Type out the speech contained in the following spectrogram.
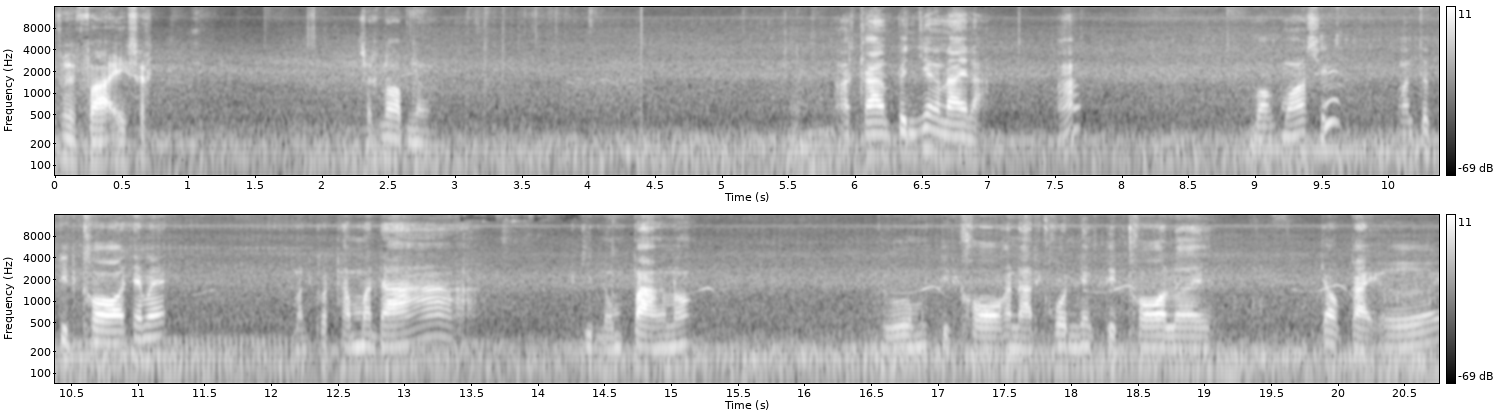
ถไฟ้าอีกสักสักรอบหนึ่งอาการเป็นอย่างไรล่ะฮะบอกหมอสิ มันจะติดคอใช่ไหม มันก็ธรรมดา กินขนมปังเนาะ ดูมันติดคอขนาดคนยังติดคอเลย เจ้าไก่เอ้ย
